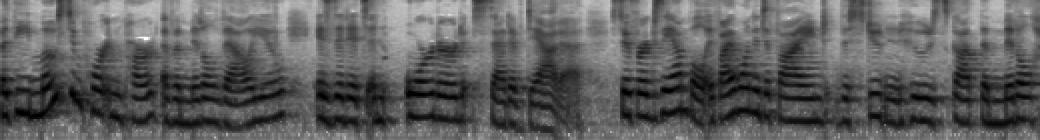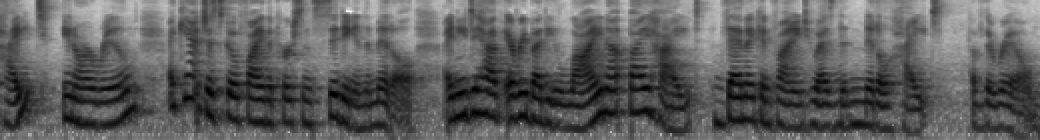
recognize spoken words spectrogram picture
But the most important part of a middle value is that it's an ordered set of data. So, for example, if I wanted to find the student who's got the middle height in our room, I can't just go find the person sitting in the middle. I need to have everybody line up by height, then I can find who has the middle height of the room.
